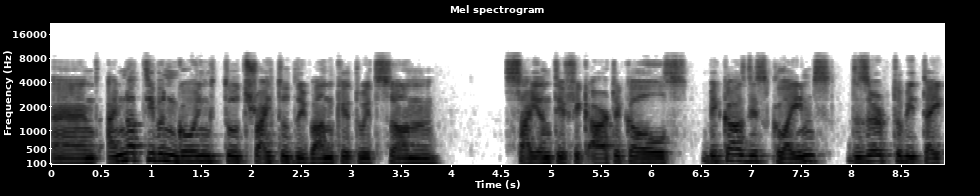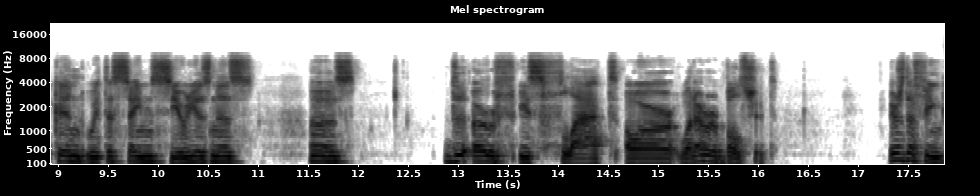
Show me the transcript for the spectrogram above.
and I'm not even going to try to debunk it with some scientific articles because these claims deserve to be taken with the same seriousness as the earth is flat or whatever bullshit. Here's the thing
